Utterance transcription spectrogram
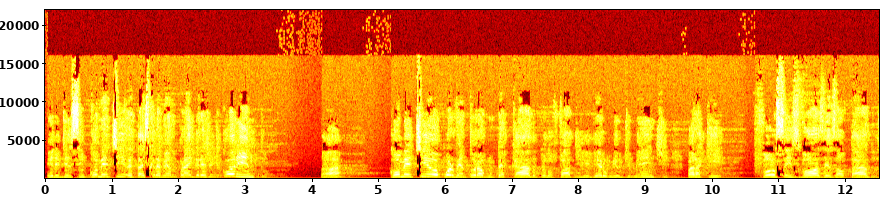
Ele diz assim: cometi, ele está escrevendo para a igreja de Corinto. Tá? Cometi eu porventura algum pecado pelo fato de viver humildemente, para que fosseis vós exaltados,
